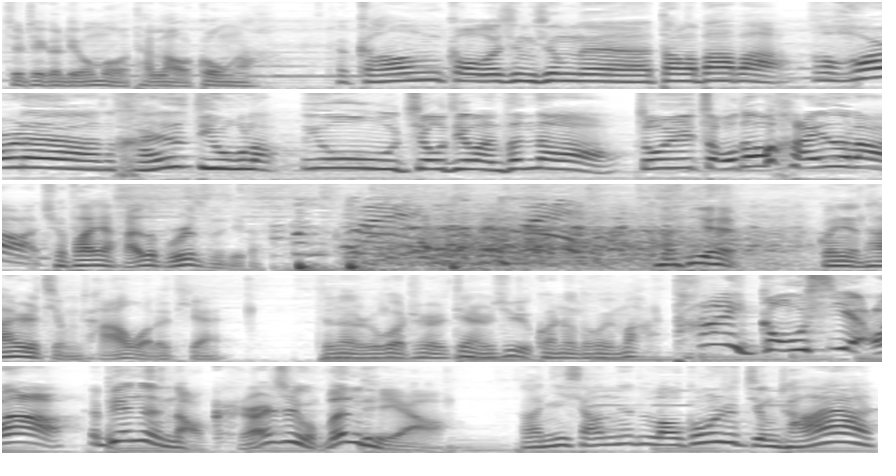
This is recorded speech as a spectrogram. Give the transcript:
就这个刘某她老公啊，这刚高高兴兴的当了爸爸，好好的，孩子丢了，哎呦，焦急万分呐，终于找到孩子了，却发现孩子不是自己的。关键关键他是警察，我的天，真的，如果这是电视剧，观众都会骂太狗血了，编剧脑壳是有问题啊。啊！你想，你老公是警察呀，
